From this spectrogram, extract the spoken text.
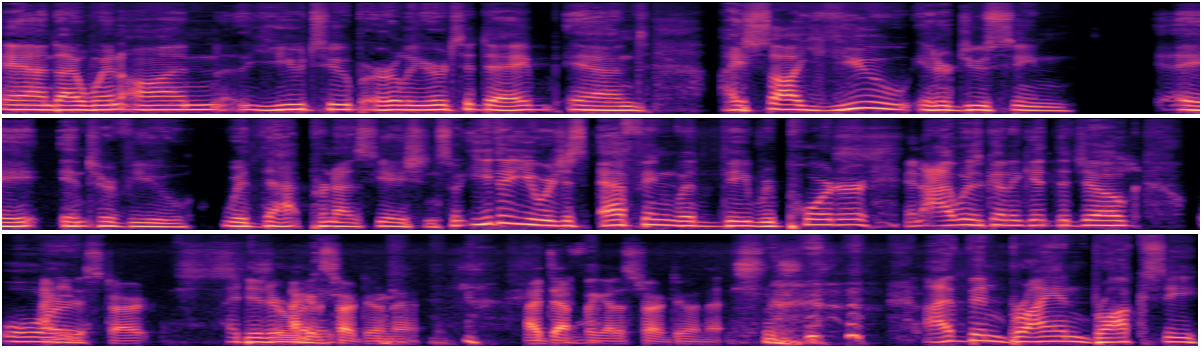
and I went on YouTube earlier today, and I saw you introducing a interview with that pronunciation. So either you were just effing with the reporter and I was going to get the joke, or I need to start. I did it right. I got to start doing that. I definitely got to start doing that. I've been Brian Broxy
